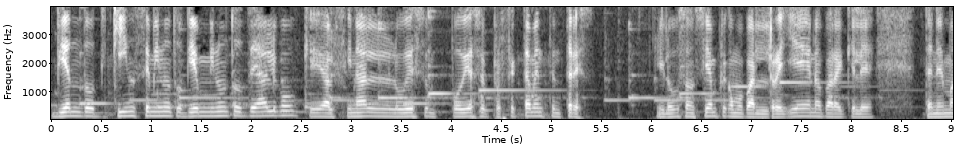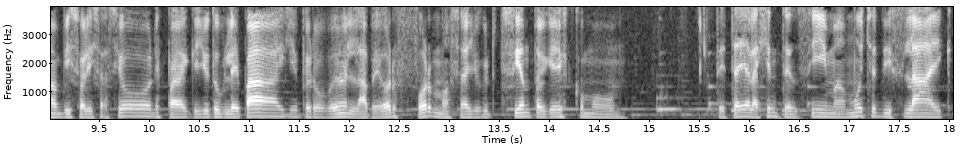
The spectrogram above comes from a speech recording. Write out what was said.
viendo 15 minutos, 10 minutos de algo que al final lo hubiesen podido hacer perfectamente en 3. Y lo usan siempre como para el relleno, para que le tener más visualizaciones, para que YouTube le pague, pero bueno, en la peor forma. O sea, yo siento que es como te estalla la gente encima, muchos dislikes,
